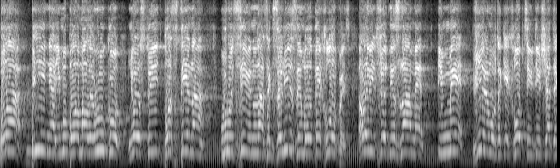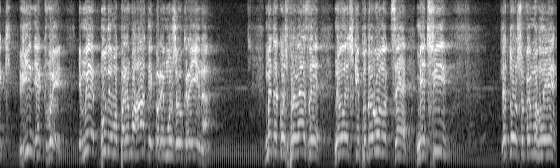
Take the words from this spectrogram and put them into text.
була бійня, йому поламали руку, в нього стоїть пластина у руці, він у нас як залізний молодий хлопець. Але він сьогодні з нами, і ми віримо в таких хлопців і дівчат, як він, як ви. І ми будемо перемагати, переможе Україна. Ми також привезли невеличкий подарунок, це м'ячі, для того, щоб ви могли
